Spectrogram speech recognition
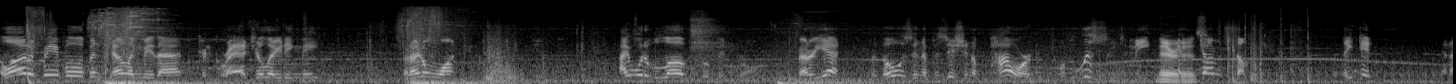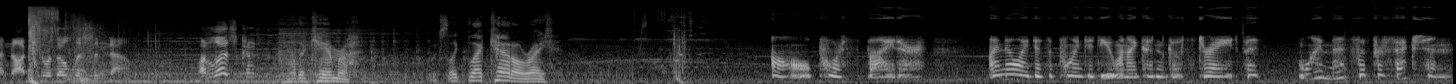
A lot of people have been telling me that, congratulating me, but I don't want congratulations. I would have loved to have been wrong. Better yet, for those in a position of power to have listened to me There it and is. done something. But they didn't, and I'm not sure they'll listen now. Unless con- Another camera. Looks like Black Cat, all right. Oh, poor Spider. I know I disappointed you when I couldn't go straight, but why mess with perfection?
